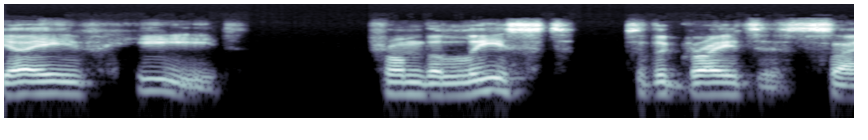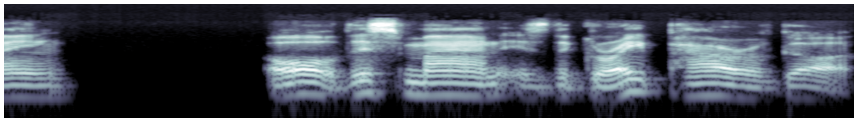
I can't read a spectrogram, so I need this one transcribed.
gave heed, from the least to the greatest, saying, Oh, this man is the great power of God.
